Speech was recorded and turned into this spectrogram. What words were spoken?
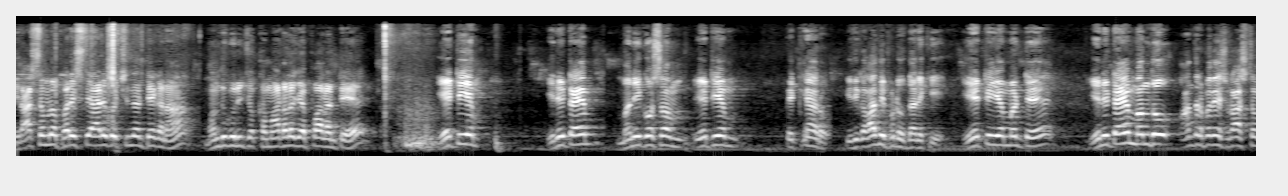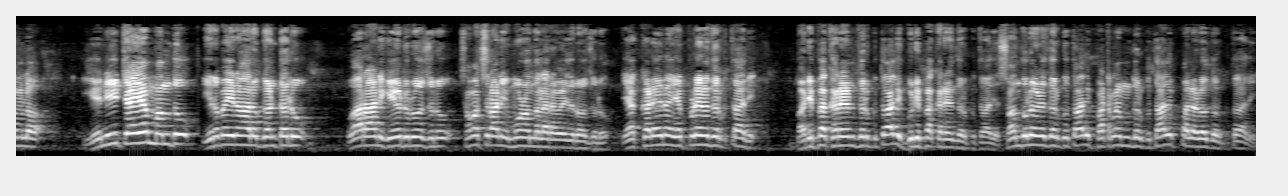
ఈ రాష్ట్రంలో పరిస్థితి ఆడికి వచ్చిందంటే గన మందు గురించి ఒక్క మాటలో చెప్పాలంటే ఏటీఎం ఎనీ టైం మనీ కోసం ఏటీఎం పెట్టినారు. ఇది కాదు ఇప్పుడు దానికి. ఏటీఎం అంటే ఎనీ టైం మందు ఆంధ్రప్రదేశ్ రాష్ట్రంలో. ఎనీ టైం మందు ఇరవై నాలుగు గంటలు వారానికి ఏడు రోజులు సంవత్సరానికి మూడు వందల అరవై ఐదు రోజులు. ఎక్కడైనా ఎప్పుడైనా దొరుకుతుంది. బడి పక్కనైనా దొరుకుతుంది గుడి పక్కనైనా దొరుకుతుంది. సందులోనే దొరుకుతుంది పట్టణంలో దొరుకుతుంది పల్లెలో దొరుకుతుంది.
